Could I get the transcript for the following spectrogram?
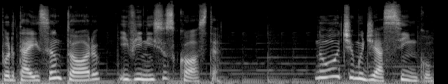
por Thaís Santoro e Vinícius Costa. No último dia 5,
